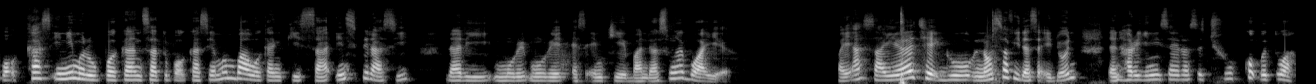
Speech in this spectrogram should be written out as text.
Podcast ini merupakan satu podcast yang membawakan kisah inspirasi dari murid-murid SMK Bandar Sungai Buaya. Baiklah, saya Cikgu Nosafida Saidun dan hari ini saya rasa cukup bertuah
